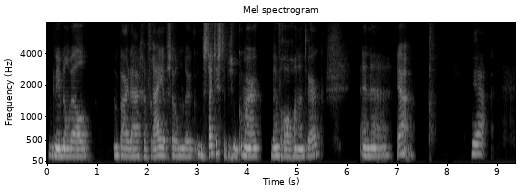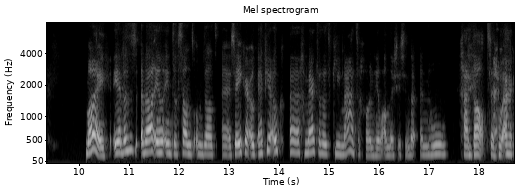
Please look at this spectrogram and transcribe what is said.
Ik neem dan wel een paar dagen vrij of zo om leuk stadjes te bezoeken, maar ik ben vooral gewoon aan het werk. En uh, ja. Ja, Mooi. Ja, dat is wel heel interessant, omdat uh, zeker ook... Heb je ook uh, gemerkt dat het klimaat gewoon heel anders is? En, de, en hoe gaat dat, zeg maar?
